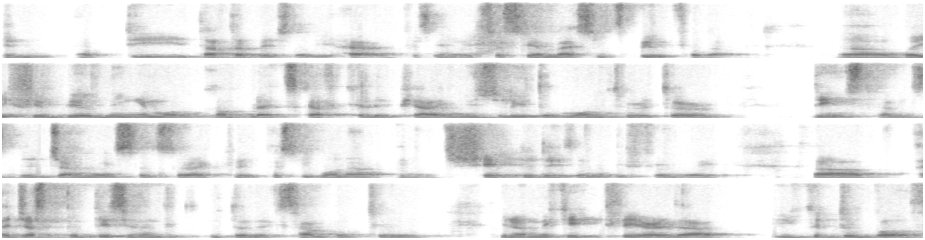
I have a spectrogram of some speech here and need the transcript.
the, of the database that we have, because, you know, it's a CMS, it's built for that. Uh, but if you're building a more complex GraphQL API, usually don't want to return the instance, the Django instance directly, because you want to you know, shape the data in a different way. Uh, I just put this in into the example to you know make it clear that you could do both,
